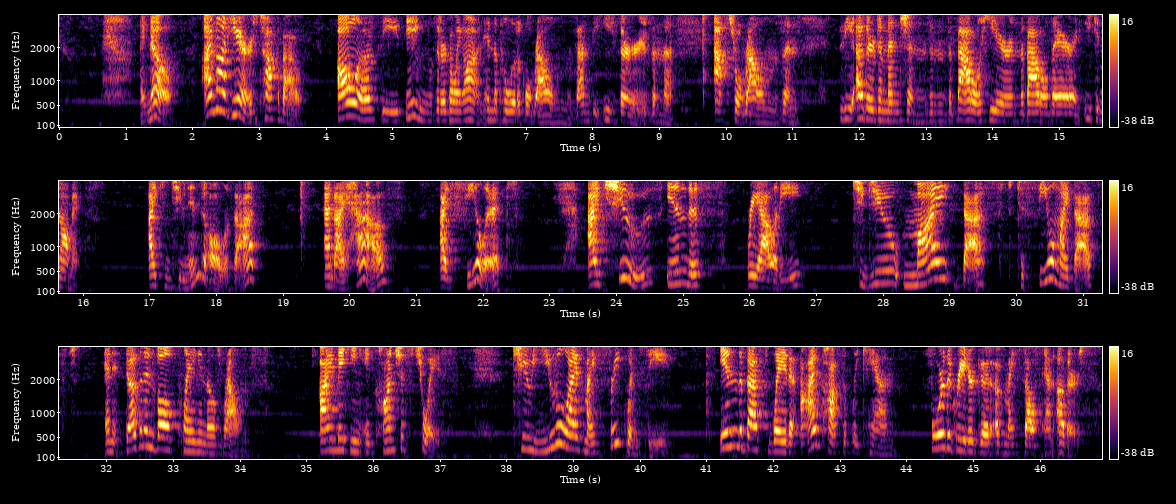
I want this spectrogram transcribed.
I know. I'm not here to talk about all of the things that are going on in the political realms and the ethers and the astral realms and the other dimensions and the battle here and the battle there and economics. I can tune into all of that. And I have. I feel it. I choose in this reality to do my best, to feel my best, and it doesn't involve playing in those realms. I'm making a conscious choice to utilize my frequency in the best way that I possibly can for the greater good of myself and others.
